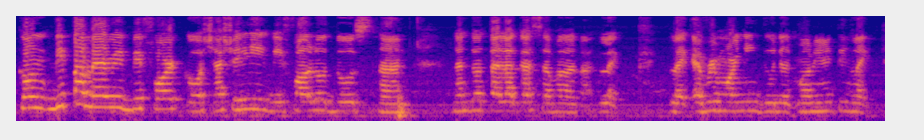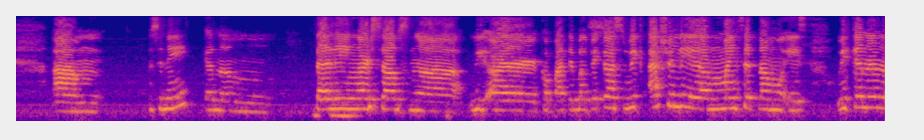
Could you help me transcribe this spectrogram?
kung di pa married before coach, actually we follow those na nandun talaga sa mga na- like like every morning do the morning routine like um sini kanang telling ourselves nga we are compatible because we actually ang mindset na mo is we cannot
